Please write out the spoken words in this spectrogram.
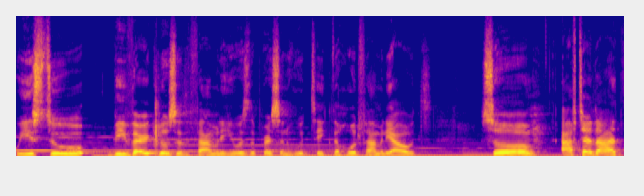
We used to be very close to the family. He was the person who would take the whole family out. So after that,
